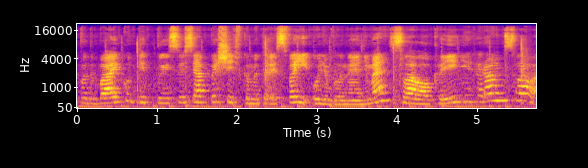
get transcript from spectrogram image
вподобайку, підписуйся, пишіть в коментарі свої улюблені аніме. Слава Україні! Героям слава!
